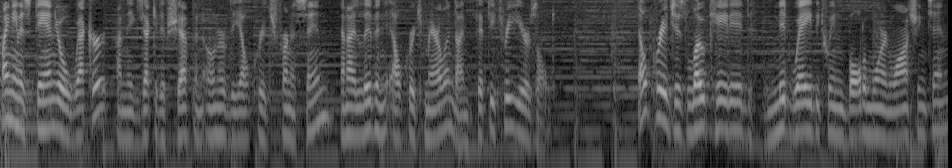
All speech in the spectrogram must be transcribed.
My name is Daniel Wecker. I'm the executive chef and owner of the Elkridge Furnace Inn, and I live in Elkridge, Maryland. I'm 53 years old. Elkridge is located midway between Baltimore and Washington.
